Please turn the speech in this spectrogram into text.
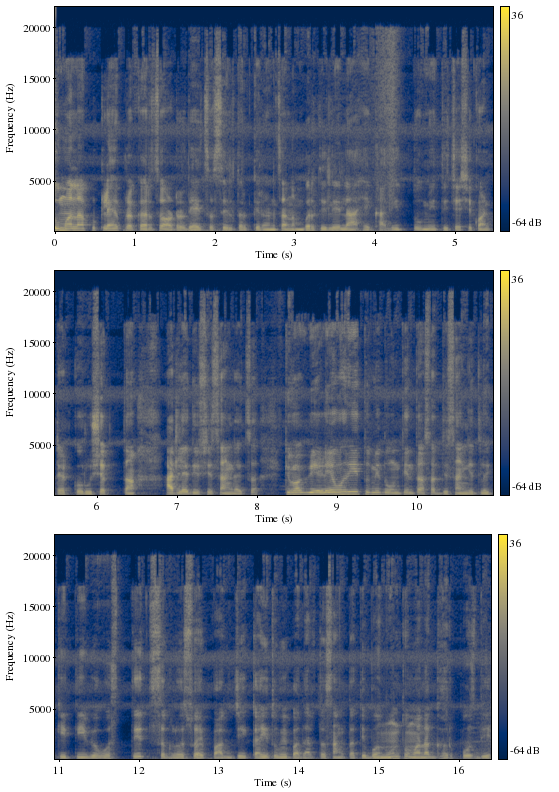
तुम्हाला कुठल्याही प्रकारचं ऑर्डर द्यायचं असेल तर किरणचा नंबर दिलेला आहे खाली. तुम्ही तिच्याशी कॉन्टॅक्ट करू शकता. आदल्या दिवशी सांगायचं किंवा वेळेवरही तुम्ही दोन तीन तास आधी सांगितलं की ती व्यवस्थित सगळं स्वयंपाक जे काही तुम्ही पदार्थ सांगता ते बनवून तुम्हाला घरपोच देईल.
